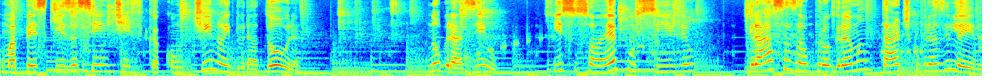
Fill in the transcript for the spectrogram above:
uma pesquisa científica contínua e duradoura? No Brasil, isso só é possível graças ao Programa Antártico Brasileiro.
